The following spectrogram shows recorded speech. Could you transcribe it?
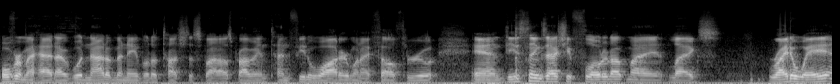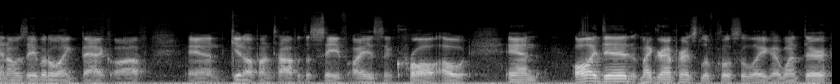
over my head. I would not have been able to touch the spot. I was probably in 10 feet of water when I fell through, and these things actually floated up my legs right away, and I was able to like back off and get up on top of the safe ice and crawl out. And all I did, my grandparents live close to the lake. I went there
